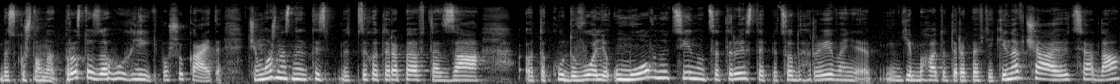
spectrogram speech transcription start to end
безкоштовно. Просто загугліть, пошукайте. Чи можна знайти психотерапевта за е, таку доволі умовну ціну? Це 300-500 гривень. Є багато терапевтів, які навчаються, да?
